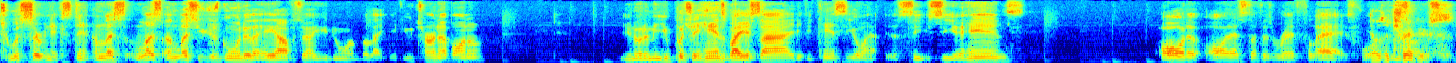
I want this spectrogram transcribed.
to a certain extent. Unless unless unless you just go into the hey officer, how you doing? But like if you turn up on him, you know what I mean? You put your hands by your side. If you can't see your see, see your hands, all the all that stuff is red flags for. Those are triggers.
